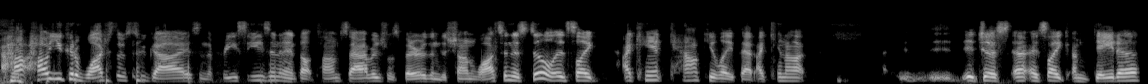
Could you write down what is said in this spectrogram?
how how you could have watched those two guys in the preseason and thought Tom Savage was better than Deshaun Watson is still. It's like I can't calculate that. I cannot. It, just uh, it's like I'm data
